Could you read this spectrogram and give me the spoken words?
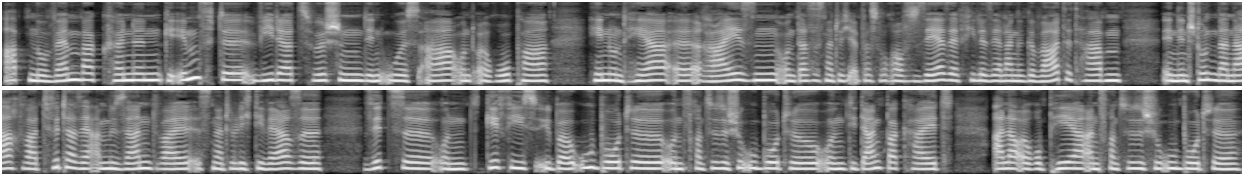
ab November können Geimpfte wieder zwischen den USA und Europa hin und her äh, reisen. Und das ist natürlich etwas, worauf sehr, sehr viele sehr lange gewartet haben. In den Stunden danach war Twitter sehr amüsant, weil es natürlich diverse Witze und Giffys über U-Boote und französische U-Boote und die Dankbarkeit aller Europäer an französische U-Boote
